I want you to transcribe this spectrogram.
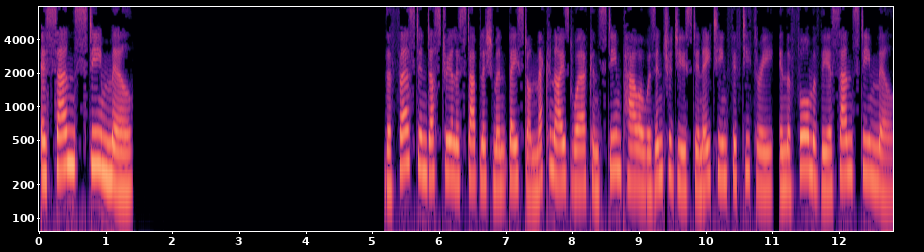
Asan's steam mill The first industrial establishment based on mechanized work and steam power was introduced in 1853, in the form of the Asan steam mill.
